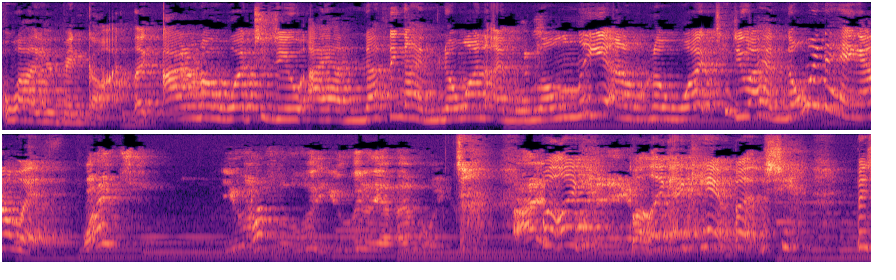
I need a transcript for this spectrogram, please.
While you've been gone. Like, I don't know what to do. I have nothing. I have no one. I'm lonely. I don't know what to do. I have no one to hang out with. What? You have you literally have Emily. I But like, but like, I can't. But she, but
